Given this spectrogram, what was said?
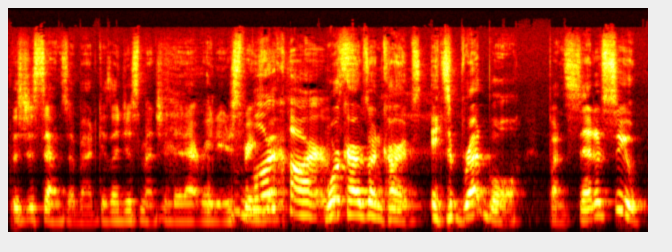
This just sounds so bad because I just mentioned it at Radiator Springs. More carbs. More carbs on carbs. It's a bread bowl, but instead of soup,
